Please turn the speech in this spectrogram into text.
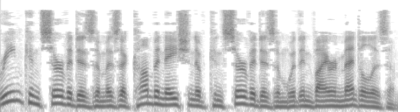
Green conservatism is a combination of conservatism with environmentalism.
